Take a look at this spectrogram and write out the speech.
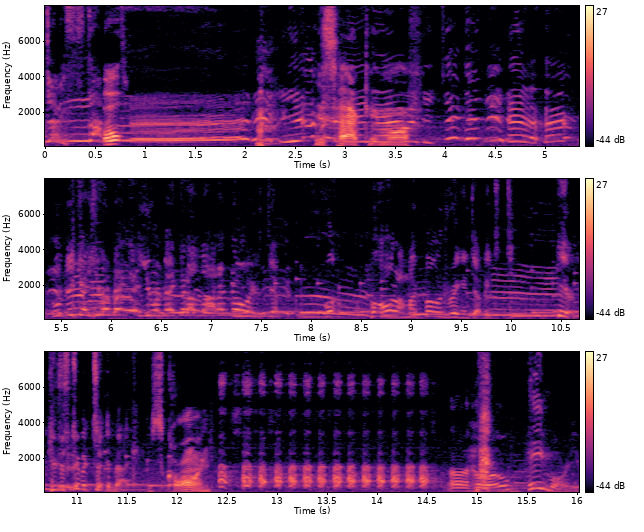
Jerry, stop oh. it! His hat came off. Well, because you were making you were making a lot of noise, Jeffy. Well, hold on, my phone's ringing, Jeffy. Here, here's your stupid chicken back. He's calling. Uh, hello? Hey, Mario.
